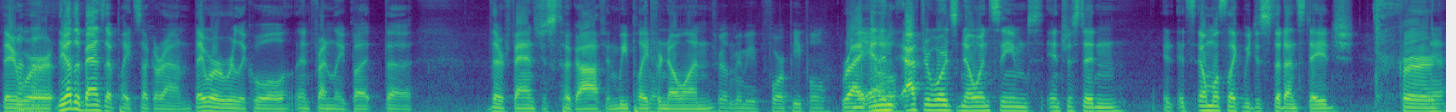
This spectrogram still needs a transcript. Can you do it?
They Uh-huh. were the other bands that played stuck around. They were really cool and friendly, but the their fans just took off, and we played for no one. for maybe four people. Right, Yeah. and then afterwards, no one seemed interested in. It, it's almost like we just stood on stage for Yeah.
